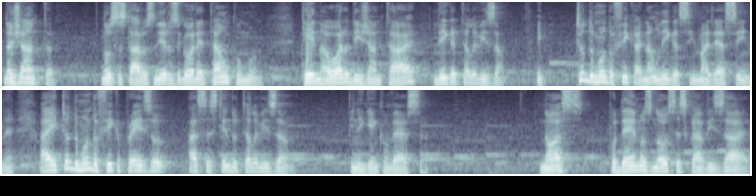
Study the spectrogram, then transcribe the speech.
Na janta, nos Estados Unidos agora é tão comum que na hora de jantar liga a televisão. E todo mundo fica, não liga assim, mas é assim, né? Aí todo mundo fica preso assistindo televisão e ninguém conversa. Nós podemos nos escravizar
